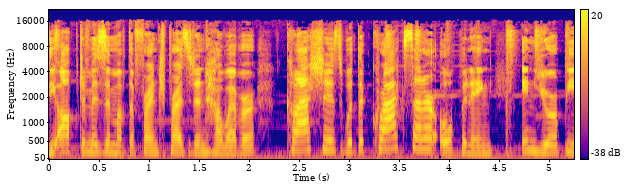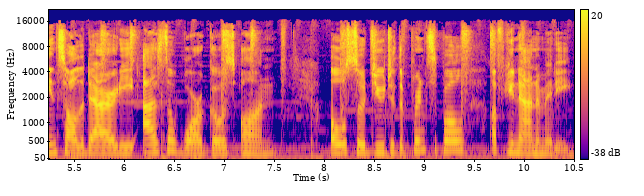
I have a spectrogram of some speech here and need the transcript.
The optimism of the French president, however, clashes with the cracks that are opening in European solidarity as the war goes on, also due to the principle of unanimity.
